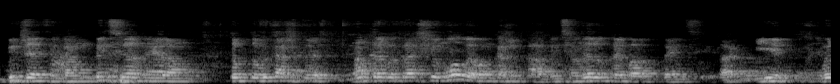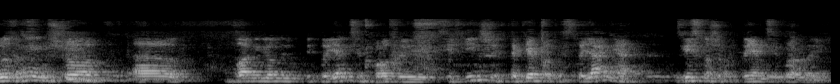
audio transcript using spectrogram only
бюджетникам, пенсіонерам. Тобто ви кажете, нам треба кращі умови, а вам кажуть, а пенсіонеру треба пенсії. Так? І ми розуміємо, що е, 2 мільйони підприємців проти всіх інших, таке протистояння, звісно, що підприємці програють.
